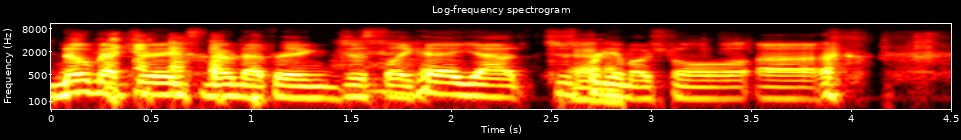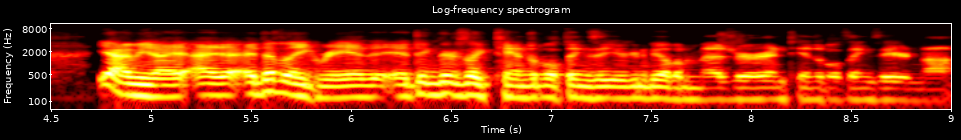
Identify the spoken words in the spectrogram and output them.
no metrics, no nothing. Just like, hey, yeah, just yeah. pretty emotional. Uh, yeah, I mean, I, I definitely agree. I think there's like tangible things that you're going to be able to measure and tangible things that you're not.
